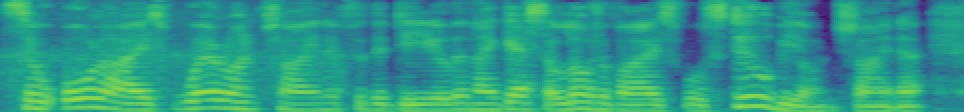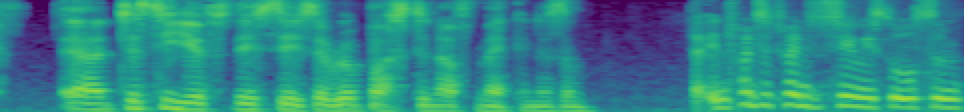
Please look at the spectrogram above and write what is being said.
So all eyes were on China for the deal, and I guess a lot of eyes will still be on China uh, to see if this is a robust enough mechanism. In 2022, we saw some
